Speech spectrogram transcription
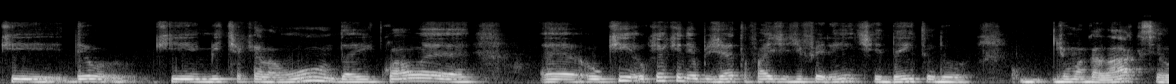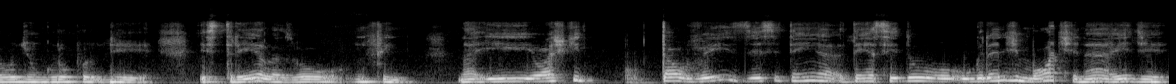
que deu que emite aquela onda e qual é é, o, que, o que aquele objeto faz de diferente dentro do, de uma galáxia ou de um grupo de estrelas, ou enfim. Né? E eu acho que talvez esse tenha, tenha sido o grande mote né, aí de,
